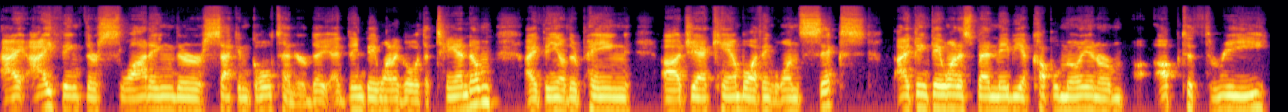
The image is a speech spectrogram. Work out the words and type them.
I, I think they're slotting their second goaltender. They, I think they want to go with a tandem. I think you know they're paying uh, Jack Campbell. I think one six. I think they want to spend maybe a couple million or up to three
